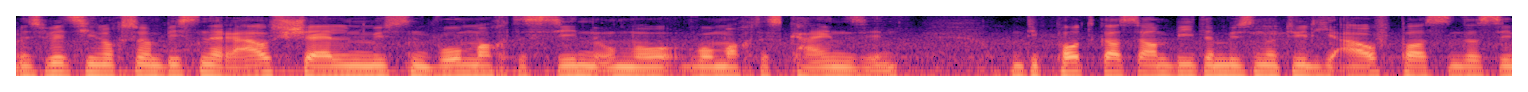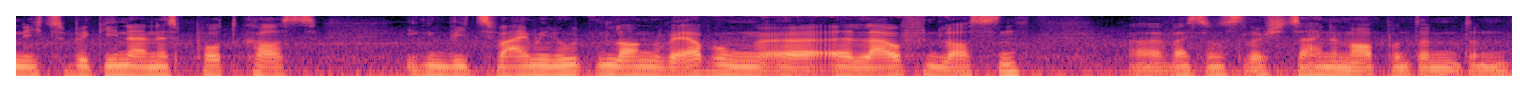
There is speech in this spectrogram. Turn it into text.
Und es wird sich noch so ein bisschen herausstellen müssen, wo macht es Sinn und wo, wo macht es keinen Sinn. Und die Podcast-Anbieter müssen natürlich aufpassen, dass sie nicht zu Beginn eines Podcasts irgendwie zwei Minuten lang Werbung äh, laufen lassen, äh, weil sonst löscht es einem ab und dann, dann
